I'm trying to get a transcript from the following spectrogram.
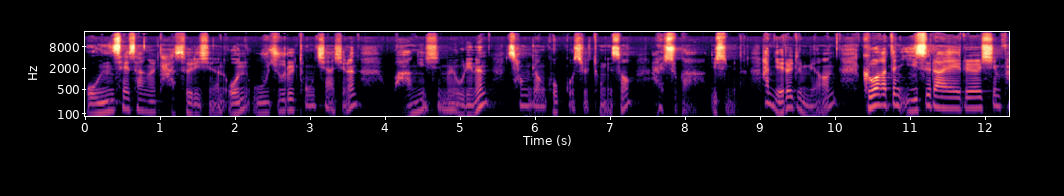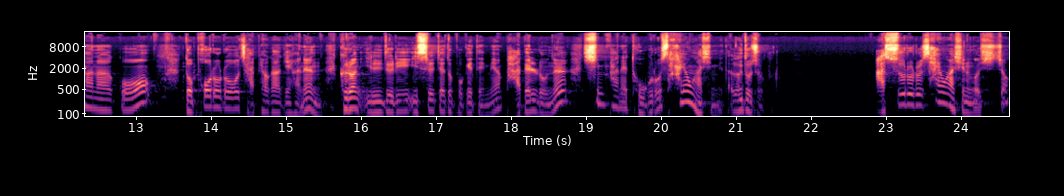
온 세상을 다스리시는 온 우주를 통치하시는 왕이심을 우리는 성경 곳곳을 통해서 알 수가 있습니다. 한 예를 들면 그와 같은 이스라엘을 심판하고 또 포로로 잡혀가게 하는 그런 일들이 있을 때도 보게 되면 바벨론을 심판의 도구로 사용하십니다. 의도적으로. 아수르를 사용하시는 것이죠.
